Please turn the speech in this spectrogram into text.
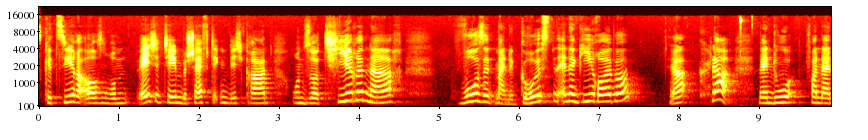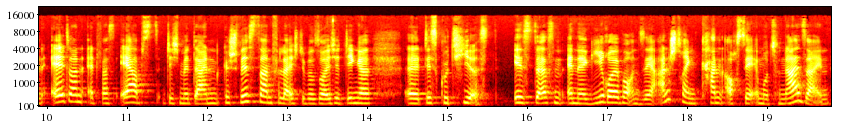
skizziere außenrum, welche Themen beschäftigen dich gerade und sortiere nach, wo sind meine größten Energieräuber ja, klar. Wenn du von deinen Eltern etwas erbst, dich mit deinen Geschwistern vielleicht über solche Dinge äh, diskutierst, ist das ein Energieräuber und sehr anstrengend, kann auch sehr emotional sein.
